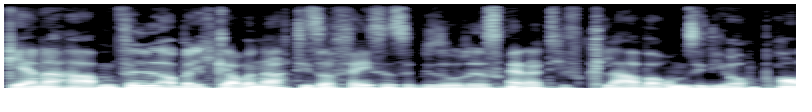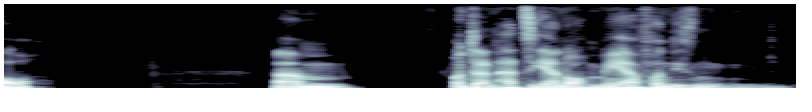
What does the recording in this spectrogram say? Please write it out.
gerne haben will, aber ich glaube nach dieser Faces Episode ist relativ klar, warum sie die auch braucht. Ähm, und dann hat sie ja noch mehr von diesen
